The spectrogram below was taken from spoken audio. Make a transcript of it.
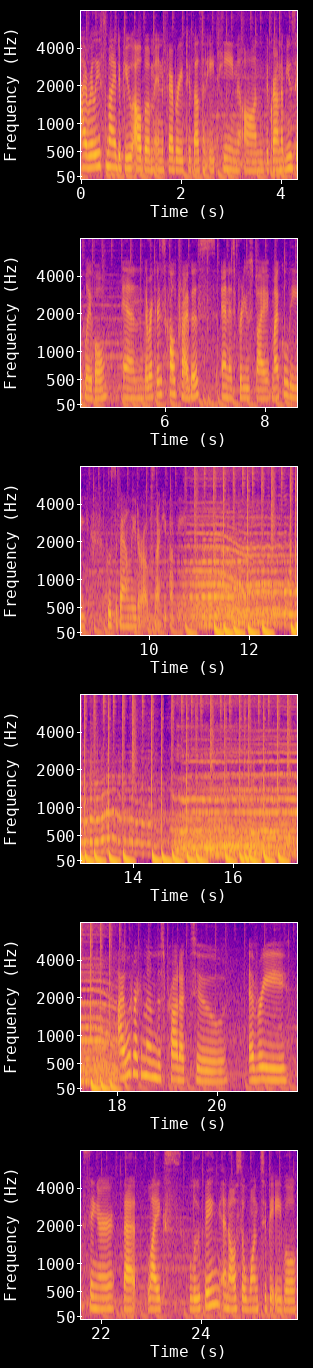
I released my debut album in February 2018 on the Ground Up Music label, and the record is called Tribus, and it's produced by Michael League, who's the band leader of Snarky Puppy. I would recommend this product to every singer that likes looping and also want to be able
